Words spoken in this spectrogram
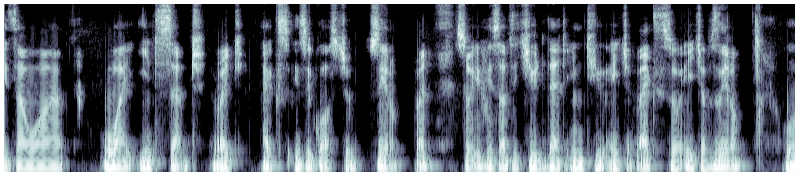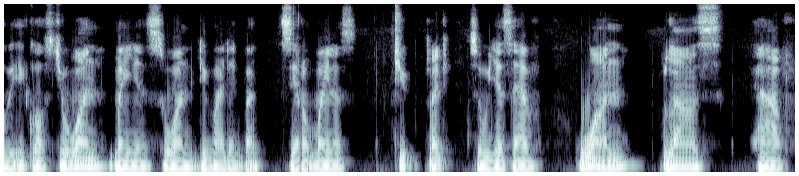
is our y-intercept, right? X is equals to 0, right? So if we substitute that into h of x, so h of 0 will be equals to 1 minus 1 divided by 0 minus 2 right? So we just have 1 plus a half.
